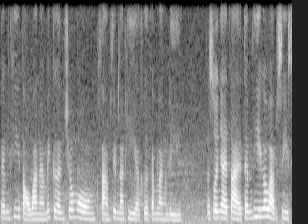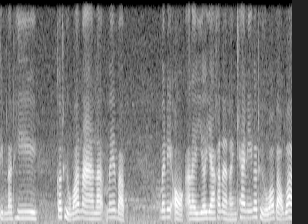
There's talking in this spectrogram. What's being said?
เต็มที่ต่อวันนะไม่เกินชั่วโมง 30 นาทีอะคือกำลังดี แต่ส่วนใหญ่ต่ายเต็มที่ก็แบบ 40 นาที ก็ถือว่านานละไม่แบบไม่ได้ออกอะไรเยอะแยะขนาดนั้นแค่นี้ก็ถือว่าแบบว่า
